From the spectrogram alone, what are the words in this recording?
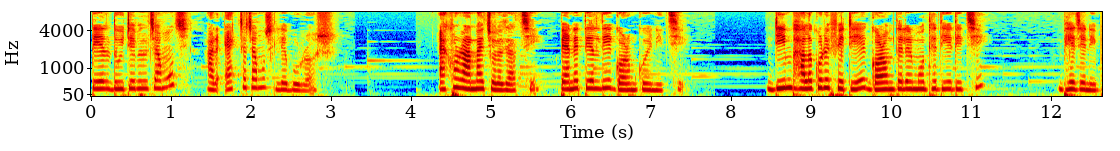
তেল দুই টেবিল চামচ আর এক চা চামচ লেবুর রস। এখন রান্নায় চলে যাচ্ছি। প্যানে তেল দিয়ে গরম করে নিচ্ছি। ডিম ভালো করে ফেটিয়ে গরম তেলের মধ্যে দিয়ে দিচ্ছি। ভেজে নিব।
